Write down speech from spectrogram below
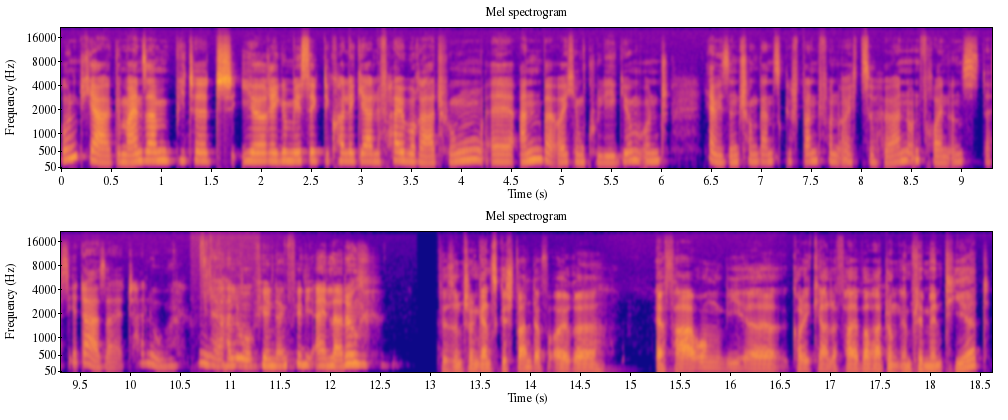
Und ja, gemeinsam bietet ihr regelmäßig die kollegiale Fallberatung äh, an bei euch im Kollegium. Und ja, wir sind schon ganz gespannt von euch zu hören und freuen uns, dass ihr da seid. Hallo. Ja, hallo, vielen Dank für die Einladung. Wir sind schon ganz gespannt auf eure Erfahrungen, wie ihr kollegiale Fallberatung implementiert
